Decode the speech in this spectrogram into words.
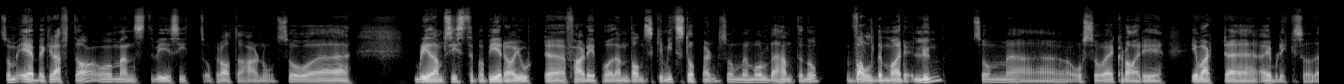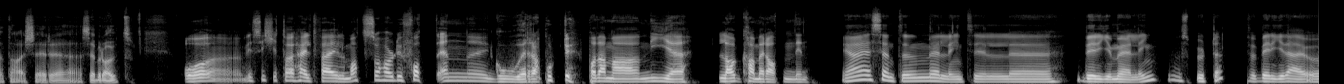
som er bekrefta, og mens vi sitter og prater her nå, så eh, blir de siste papirene gjort eh, ferdig på den danske midtstopperen som Molde henter nå. Valdemar Lund, som eh, også er klar i, i hvert eh, øyeblikk, så dette her ser, eh, ser bra ut. Og hvis jeg ikke tar helt feil, Mats, så har du fått en eh, god rapport du, på denne nye lagkameraten din. Ja, jeg sendte en melding til uh, Birger Meling og spurte. For Birger er jo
